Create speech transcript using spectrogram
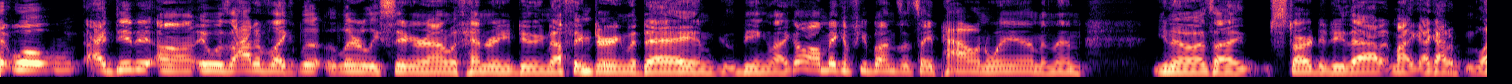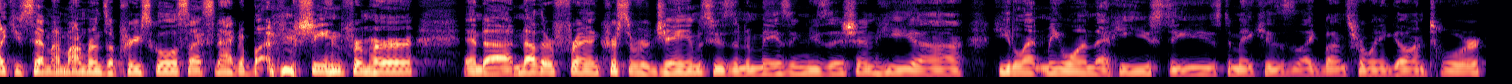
it, well, I did it. Uh, it was out of like li- literally sitting around with Henry doing nothing during the day and being like, "Oh, I'll make a few buns that say "pow" and "wham," and then. You know, as I started to do that, my, I got a, like you said, my mom runs a preschool, so I snagged a button machine from her and uh, another friend, Christopher James, who's an amazing musician. He, uh, he lent me one that he used to use to make his like buttons for when you go on tour.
